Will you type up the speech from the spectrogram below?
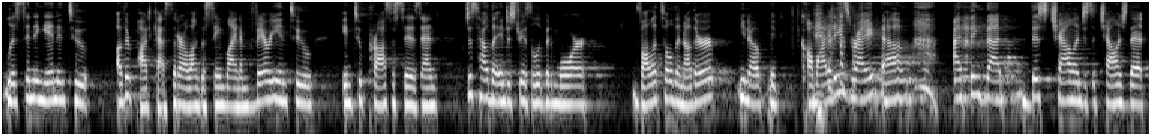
listening in into other podcasts that are along the same line. I'm very into into processes and just how the industry is a little bit more volatile than other, you know, commodities, right? Um, I think that this challenge is a challenge that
